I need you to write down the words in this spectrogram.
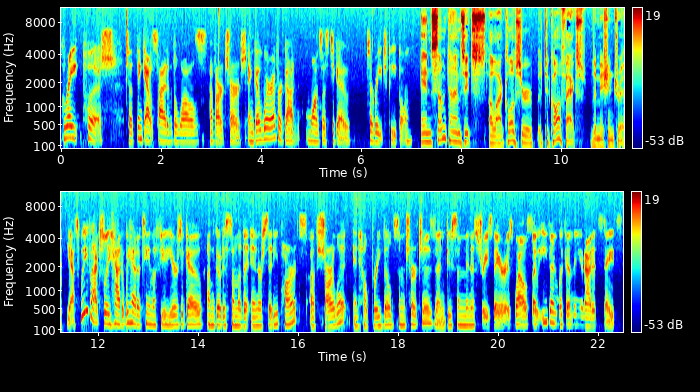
great push to think outside of the walls of our church and go wherever God wants us to go to reach people. And sometimes it's a lot closer to Colfax, the mission trip. Yes, we've actually had we had a team a few years ago um, go to some of the inner city parts of Charlotte and help rebuild some churches and do some ministries there as well. So even within the United States,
